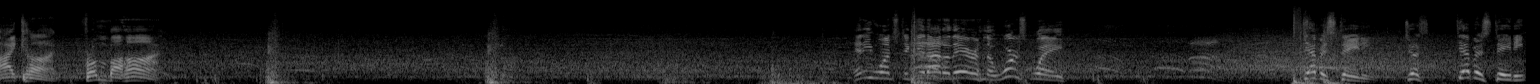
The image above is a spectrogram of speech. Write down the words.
Icon from behind. And he wants to get out of there in the worst way. Devastating. Just devastating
